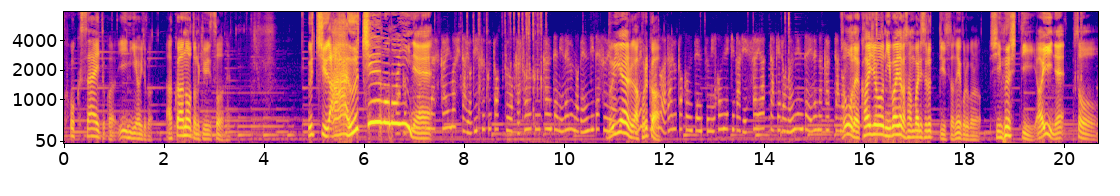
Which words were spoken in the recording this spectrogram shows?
ここ臭いとか、いい匂いとか。アクアノートの休日そうだね。宇宙、ああ、宇宙ものいいね。買いましたよ。ディスクトップを仮想空間で見れるの便利ですよ。VR あこれかアダルトコンテンツ見本市が実際あったけど満員で入れなかった。そうだよ、会場2倍だか3倍にするって言ってたね、これから。シムシティ。あ、いいね。そ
